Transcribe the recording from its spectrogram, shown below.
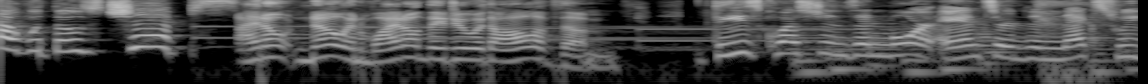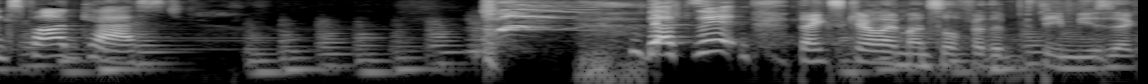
that with those chips? I don't know, and why don't they do it with all of them? These questions and more answered in next week's podcast. That's it. Thanks, Caroline Munsell, for the theme music.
